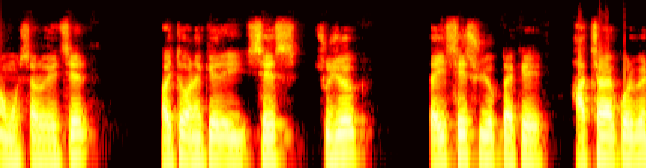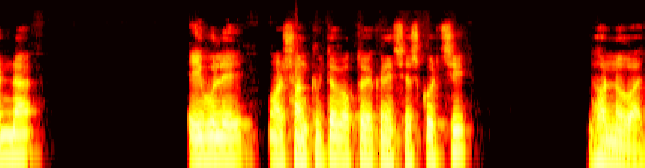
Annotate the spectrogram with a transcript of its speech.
সমস্যা রয়েছে। হয়তো অনেকের এই শেষ সুযোগ, তাই সেই সুযোগটাকে হাতছাড়া করবেন না। এই বলে আমার সংক্ষিপ্ত বক্তব্য এখানে শেষ করছি। ধন্যবাদ।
